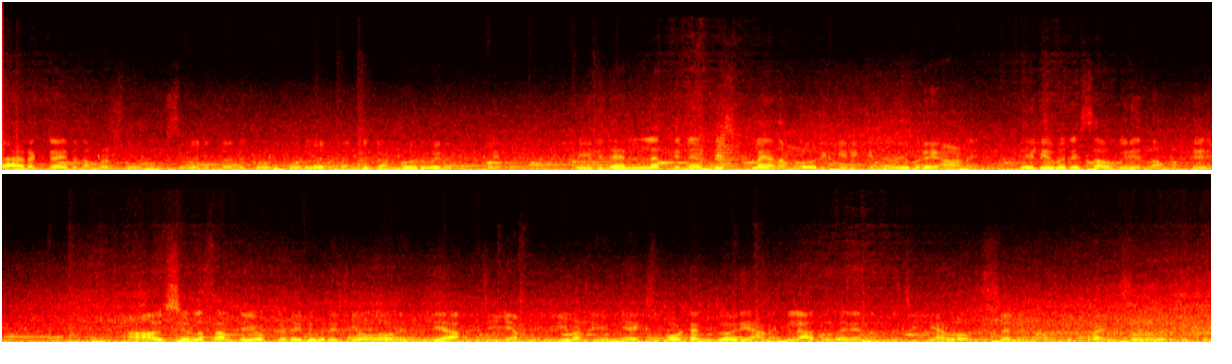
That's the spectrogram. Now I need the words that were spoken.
ഡയറക്റ്റായിട്ട് നമ്മുടെ ഷോറൂംസ് വരുന്നത് കോഴിക്കോട് വരുന്നുണ്ട് കണ്ണൂർ വരുന്നുണ്ട്. അപ്പോൾ ഇതിനെല്ലാത്തിനും ഡിസ്പ്ലേ നമ്മൾ ഒരുക്കിയിരിക്കുന്നത് ഇവിടെയാണ്. ഡെലിവറി സൗകര്യം നമുക്ക് ആവശ്യമുള്ള സ്ഥലത്തേക്കൊക്കെ ഡെലിവറി ചെയ്യാം. ഓൾ ഓവർ ഇന്ത്യ ചെയ്യാം. ഈവൻ ഇനി എക്സ്പോർട്ട് എൻക്വയറി ആണെങ്കിൽ അതുവരെ നമുക്ക് ചെയ്യാനുള്ള ഓപ്ഷൻ നമുക്ക് പ്രൈം വരും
